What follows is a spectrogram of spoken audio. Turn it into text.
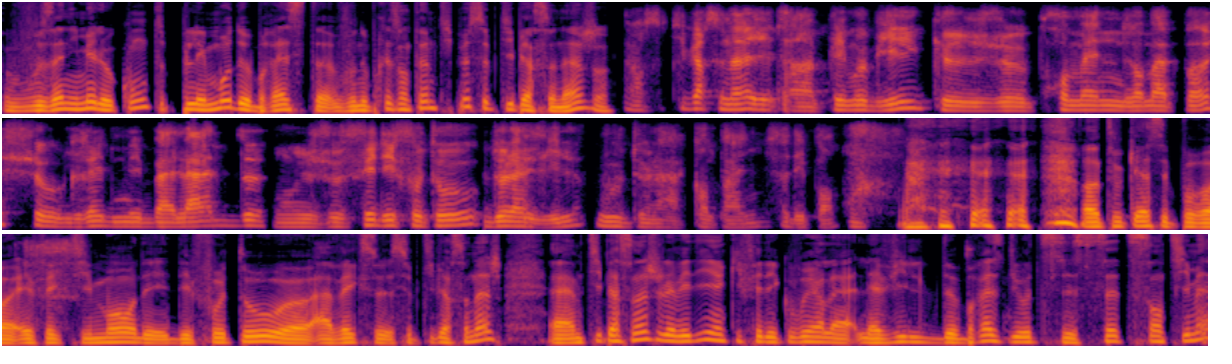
vous animez le compte Playmo de Brest. Vous nous présentez un petit peu ce petit personnage? Alors ce petit personnage est un Playmobil que je promène dans ma poche au gré de mes balades. Je fais des photos de la ville ou de la campagne, ça dépend. en tout cas, c'est pour euh, effectivement des, des photos euh, avec ce, ce petit personnage. Euh, un petit personnage, je l'avais dit, hein, qui fait découvrir la, ville de Brest du haut de ses 7 cm.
